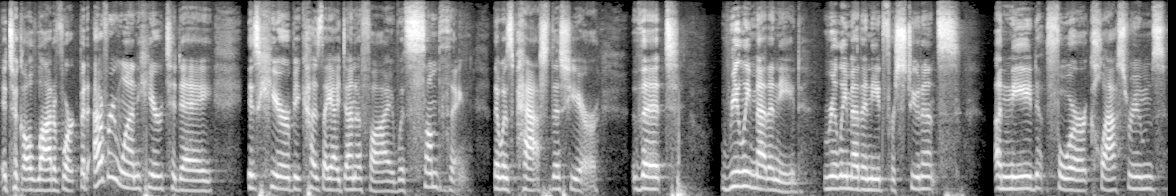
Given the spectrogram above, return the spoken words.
It took a lot of work, but everyone here today is here because they identify with something that was passed this year that really met a need, really met a need for students, a need for classrooms,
